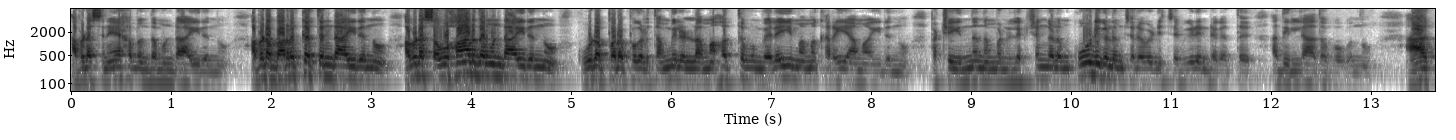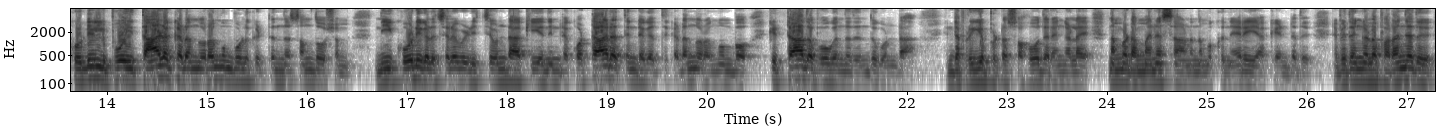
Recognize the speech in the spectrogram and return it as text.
അവിടെ സ്നേഹബന്ധമുണ്ടായിരുന്നു അവിടെ ബറക്കത്തുണ്ടായിരുന്നു അവിടെ സൗഹാർദ്ദമുണ്ടായിരുന്നു. കൂടപ്പുറപ്പുകൾ തമ്മിലുള്ള മഹത്വവും വിലയും നമുക്കറിയാമായിരുന്നു. പക്ഷേ ഇന്ന് നമ്മൾ ലക്ഷങ്ങളും കോടികളും ചെലവഴിച്ച വീടിന്റെ അകത്ത് അതില്ലാതെ പോകുന്നു. ആ കൊടിയിൽ പോയി താഴെ കിടന്നുറങ്ങുമ്പോൾ കിട്ടുന്ന സന്തോഷം നീ കോടികൾ ചെലവഴിച്ച് ഉണ്ടാക്കിയ നിന്റെ കൊട്ടാരത്തിന്റെ അകത്ത് കിടന്നുറങ്ങുമ്പോൾ കിട്ടാതെ പോകുന്നത് എന്തുകൊണ്ടാണ് എന്റെ പ്രിയപ്പെട്ട സഹോദരങ്ങളെ നമ്മുടെ മനസ്സാണ് നമുക്ക് നേരെയാക്കേണ്ടത്. നബിതങ്ങൾ പറഞ്ഞത്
